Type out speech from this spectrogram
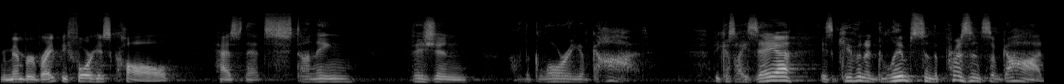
remember, right before his call, has that stunning vision of the glory of God because Isaiah is given a glimpse in the presence of God,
